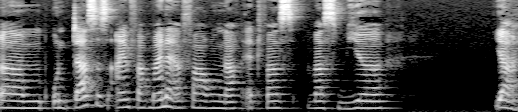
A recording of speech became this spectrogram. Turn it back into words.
Ähm, und das ist einfach meiner Erfahrung nach etwas, was wir ja,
